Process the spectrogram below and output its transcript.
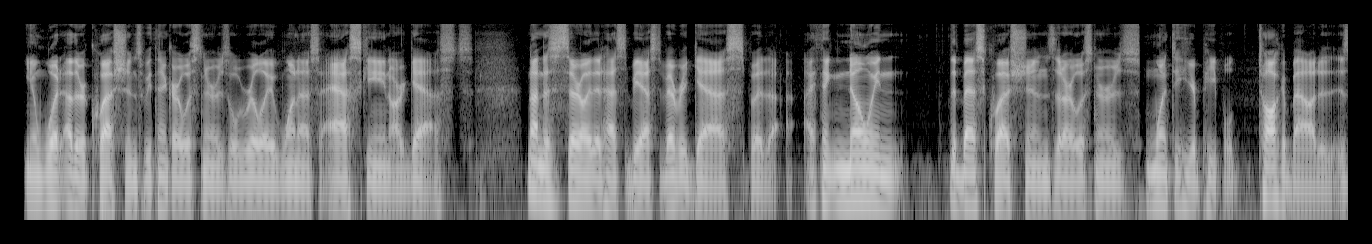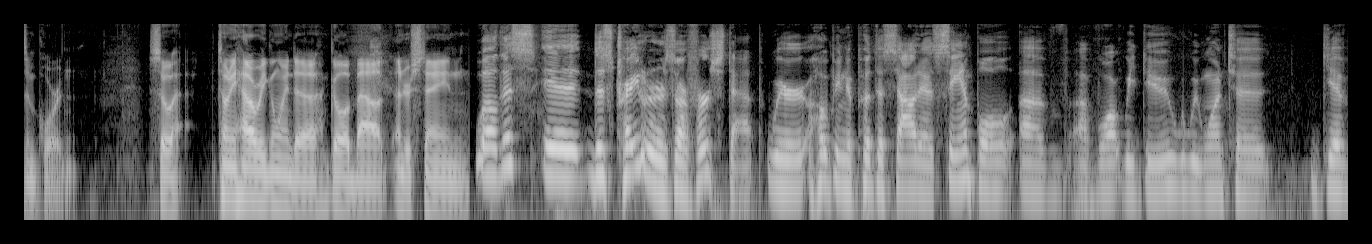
you know what other questions we think our listeners will really want us asking our guests. Not necessarily that it has to be asked of every guest, but I think knowing the best questions that our listeners want to hear people talk about is, is important. So, Tony, how are we going to go about understanding? Well, this is, this trailer is our first step. We're hoping to put this out as sample of of what we do. We want to give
